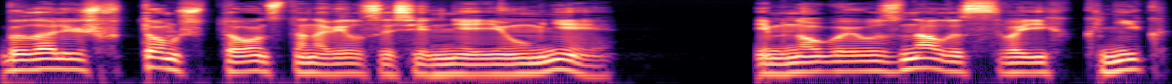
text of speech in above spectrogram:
была лишь в том, что он становился сильнее и умнее, и многое узнал из своих книг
